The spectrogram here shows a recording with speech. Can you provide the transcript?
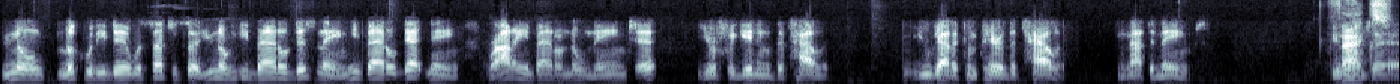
You know, look what he did with such and such. You know, he battled this name, he battled that name. Ryder ain't battled no names yet. You're forgetting the talent. You got to compare the talent, not the names. You Facts. know what I'm saying?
